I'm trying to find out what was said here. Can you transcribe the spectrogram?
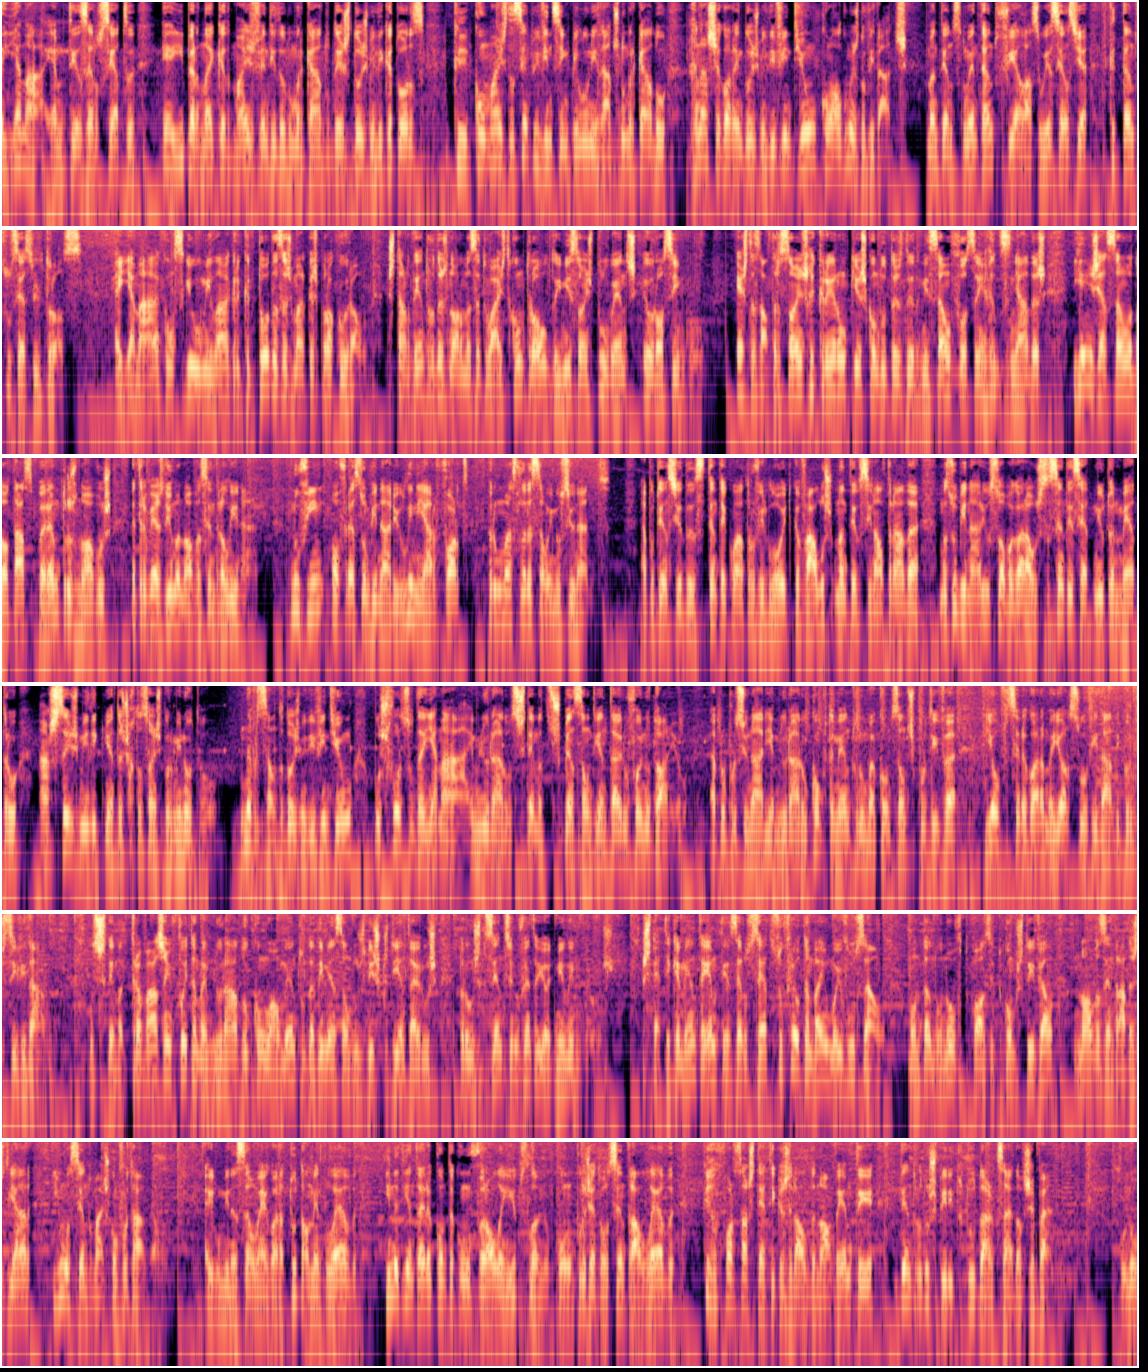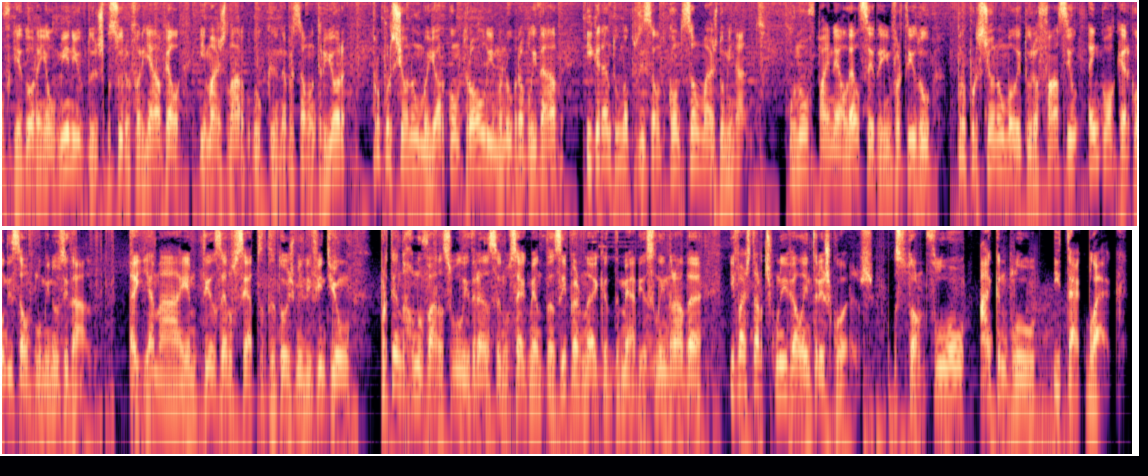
Yamaha MT-07 é a Hyper Naked mais vendida do mercado desde 2014, que, com mais de 125 mil unidades no mercado, renasce agora em 2021 com algumas novidades, mantendo-se, no entanto, fiel à sua essência que tanto sucesso lhe trouxe. A Yamaha conseguiu o milagre que todas as marcas procuram: estar dentro das normas atuais de controle de emissões poluentes Euro 5. Estas alterações requereram que as condutas de admissão fossem redesenhadas e a injeção adotasse parâmetros novos através de uma nova centralina. No fim, oferece um binário linear forte para uma aceleração emocionante. A potência de 74,8 cavalos manteve-se inalterada, mas o binário sobe agora aos 67 Nm às 6.500 rotações por minuto. Na versão de 2021, o esforço da Yamaha em melhorar o sistema de suspensão dianteiro foi notório a proporcionar e a melhorar o comportamento numa condução desportiva e a oferecer agora maior suavidade e progressividade. O sistema de travagem foi também melhorado com o aumento da dimensão dos discos dianteiros para os 298 mm. Esteticamente, a MT-07 sofreu também uma evolução, montando um novo depósito de combustível, novas entradas de ar e um assento mais confortável. A iluminação é agora totalmente LED e na dianteira conta com um farol em Y com um projetor central LED que reforça a estética geral da nova MT dentro do espírito do Dark Side of Japan. O novo guiador em alumínio de espessura variável e mais largo do que na versão anterior proporciona um maior controle e manobrabilidade e garante uma posição de condução mais dominante. O novo painel LCD invertido proporciona uma leitura fácil em qualquer condição de luminosidade. A Yamaha MT-07 de 2021 pretende renovar a sua liderança no segmento da Zipper Naked de média cilindrada e vai estar disponível em três cores: Storm Fluo, Icon Blue e Tech Black.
